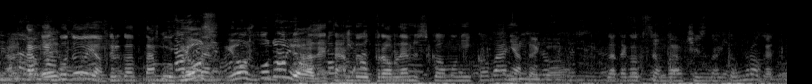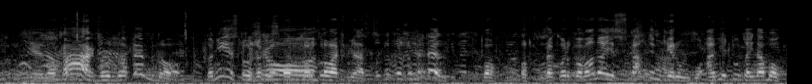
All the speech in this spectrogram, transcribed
No? Ale tam nie budują, tylko tam był Już, problem. już budują. Ale tam był problem skomunikowania tego. Dlatego chcą wam wcisnąć tą drogę. Nie, no tak, no na pewno. To nie jest to, żeby odkorkować miasto, tylko żeby ten, to od, zakorkowana jest w tamtym kierunku, a nie tutaj na boku.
